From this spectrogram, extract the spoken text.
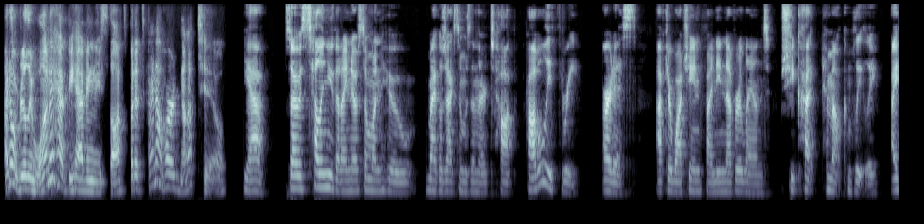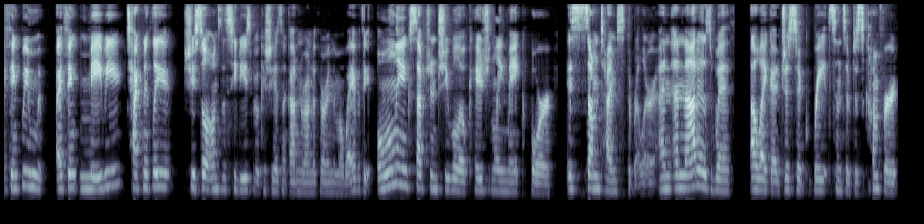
I don't really want to have, be having these thoughts, but it's kind of hard not to. Yeah. So I was telling you that I know someone who Michael Jackson was in their top probably 3 artists after watching Finding Neverland. She cut him out completely. I think we I think maybe technically she still owns the CDs because she hasn't gotten around to throwing them away, but the only exception she will occasionally make for is sometimes Thriller. And and that is with a like a just a great sense of discomfort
